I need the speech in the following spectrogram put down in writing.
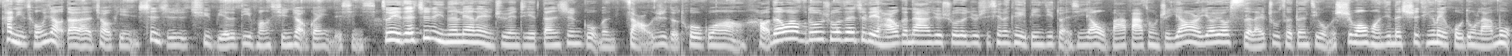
看你从小到大的照片，甚至是去别的地方寻找关于你的信息。所以在这里呢，亮亮也祝愿这些单身狗们早日的脱光啊。好的，话不多说，在这里还要跟大家去说的就是，现在可以编辑短信幺五八发送至幺二幺幺四来注册登记我们狮王黄金的试听类活动栏目。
